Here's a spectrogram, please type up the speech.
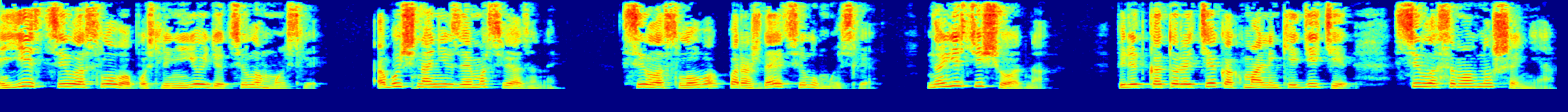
Есть сила слова, после нее идет сила мысли. Обычно они взаимосвязаны. Сила слова порождает силу мысли. Но есть еще одна, перед которой те, как маленькие дети, сила самовнушения.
